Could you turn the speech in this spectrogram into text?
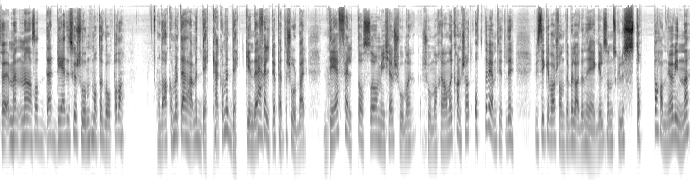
Men, men altså, det er det diskusjonen på en måte går på, da. Og da kommer det her med dekk. Her kommer dekken. Det Ja. felte jo Petter Solberg. Det felte også Michael Schumacher. Schumacher. Han hadde kanskje hatt åtte VM-titler hvis det ikke var sånn at det ble lagd en regel som skulle stoppe han i å vinne.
